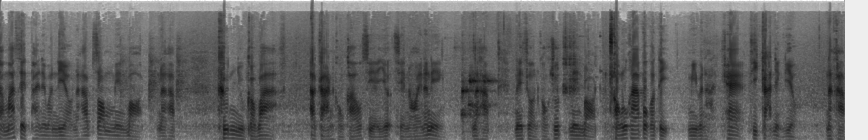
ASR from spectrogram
สามารถเสร็จภายในวันเดียวนะครับ ซ่อมเมนบอร์ดนะครับ ขึ้นอยู่กับว่าอาการของเขาเสียเยอะเสียน้อยนั่นเองนะครับ ในส่วนของชุดเมนบอร์ดของลูกค้าปกติมีปัญหาแค่ที่การ์ดอย่างเดียวนะครับ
